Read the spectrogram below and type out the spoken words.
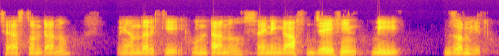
చేస్తుంటాను. మీ అందరికీ ఉంటాను. సైనింగ్ ఆఫ్ జై హింద్. మీ జమీర్.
